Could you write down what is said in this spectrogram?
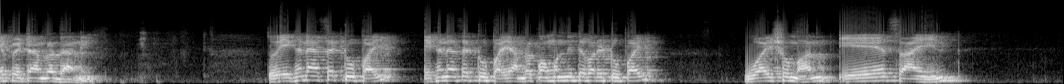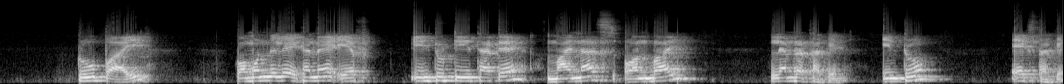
এফ, এটা আমরা জানি। তো এখানে আছে টু পাই, এখানে আছে টু পাই, আমরা কমন নিতে পারি টু পাই। ওয়াই সমান A sine two pi, common নিলে এখানে এফ ইন্টু টি থাকে, মাইনাস ওয়ান বাই ল্যামডা থাকে, ইন্টু এক্স থাকে।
